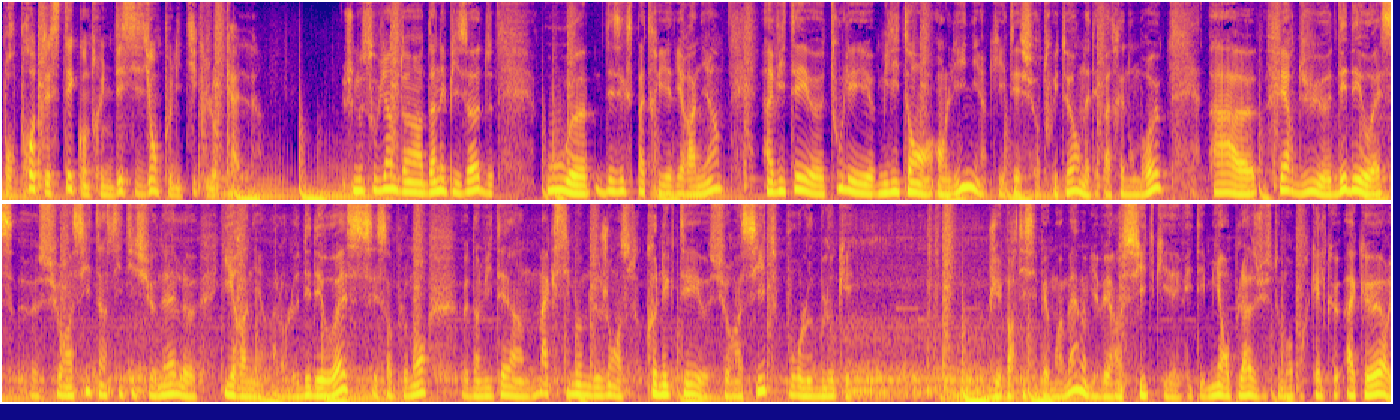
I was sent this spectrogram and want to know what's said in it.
pour protester contre une décision politique locale. Je me souviens d'un épisode où euh, des expatriés iraniens invitaient euh, tous les militants en ligne, qui étaient sur Twitter, on n'était pas très nombreux, à euh, faire du DDoS sur un site institutionnel iranien. Alors le DDoS, c'est simplement d'inviter un maximum de gens à se connecter sur un site pour le bloquer. J'y ai participé moi-même. Il y avait un site qui avait été mis en place justement par quelques hackers.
